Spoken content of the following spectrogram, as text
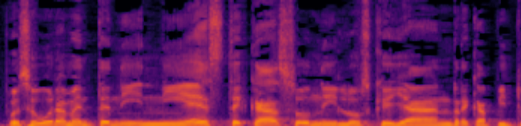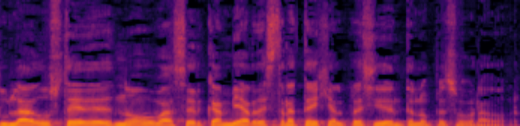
pues seguramente ni, ni este caso ni los que ya han recapitulado ustedes, ¿no? Va a hacer cambiar de estrategia al presidente López Obrador.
